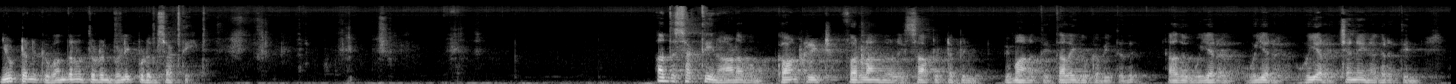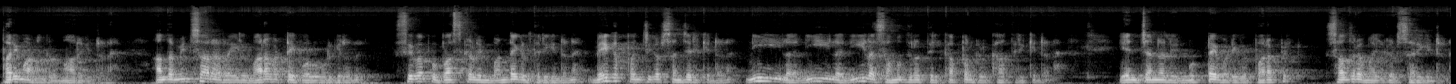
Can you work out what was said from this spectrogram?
நியூட்டனுக்கு வந்தனத்துடன் வெளிப்படும் சக்தி. அந்த சக்தியின் ஆணவம் கான்கிரீட் ஃபர்லாங்குகளை சாப்பிட்ட பின் விமானத்தை தலை தூக்க வைத்தது. அது உயர உயர உயர சென்னை நகரத்தின் பரிமாணங்கள் மாறுகின்றன. அந்த மின்சார ரயில் மரவட்டை போல் உருகிறது. சிவப்பு பஸ்களின் மண்டைகள் தெரிகின்றன மேகப்பஞ்சுகள் சஞ்சரிக்கின்றன நீல நீல நீல சமுத்திரத்தில் கப்பல்கள் காத்திருக்கின்றன. என் ஜன்னலின் முட்டை வடிவ பரப்பில் சதுர மைல்கள் சரிகின்றன.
